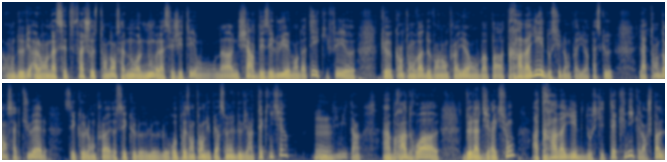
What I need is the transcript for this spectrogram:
on devient, alors on a cette fâcheuse tendance à nous, nous à la CGT, on, a une charte des élus et mandatés qui fait euh, que quand on va devant l'employeur, on ne va pas travailler les dossiers de l'employeur parce que la tendance actuelle, c'est que, c'est que le, représentant du personnel devient un technicien. Hmm. limite un, bras droit euh, de la direction, à travailler des dossiers techniques. Alors, je parle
